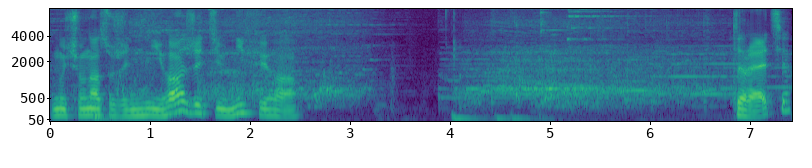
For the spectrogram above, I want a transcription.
Тому що в нас уже ні гаджетів, ні фіга. Третє.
